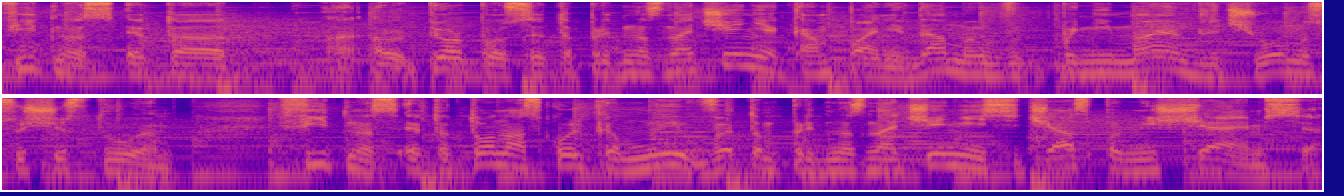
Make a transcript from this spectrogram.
Фитнес — это э, purpose — это предназначение компании, да, мы понимаем, для чего мы существуем. Фитнес — это то, насколько мы в этом предназначении сейчас помещаемся.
